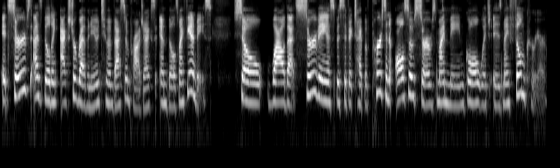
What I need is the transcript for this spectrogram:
It serves as building extra revenue to invest in projects and builds my fan base. So while that's serving a specific type of person, it also serves my main goal, which is my film career.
